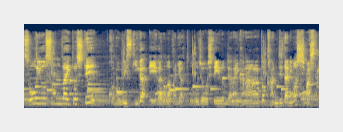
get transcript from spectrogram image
そういう存在としてこのウイスキーが映画の中には登場しているんじゃないかなと感じたりもしました。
